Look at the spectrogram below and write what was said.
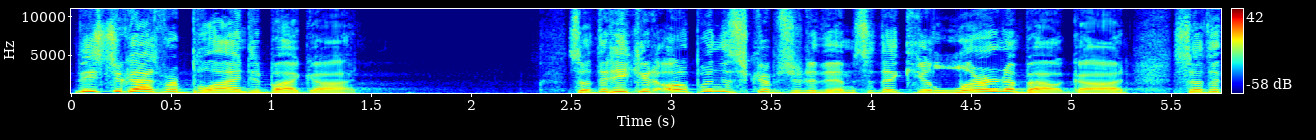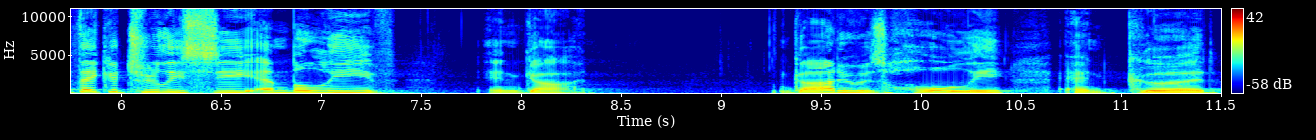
These two guys were blinded by God so that He could open the scripture to them, so they could learn about God, so that they could truly see and believe in God. God, who is holy and good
